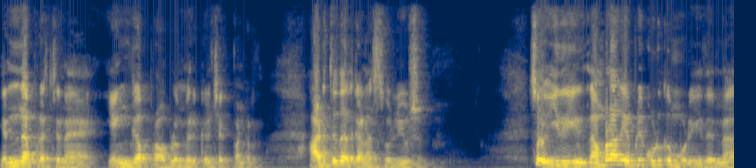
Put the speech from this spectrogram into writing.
என்ன பிரச்சனை? எங்கே ப்ராப்ளம் இருக்குன்னு செக் பண்ணுறது அடுத்தது அதுக்கான சொல்யூஷன் ஸோ இது நம்மளால் எப்படி கொடுக்க முடியுதுன்னா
